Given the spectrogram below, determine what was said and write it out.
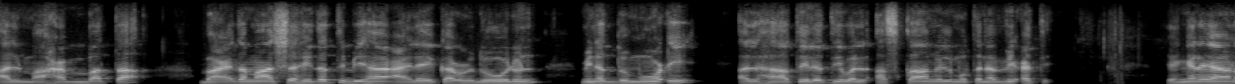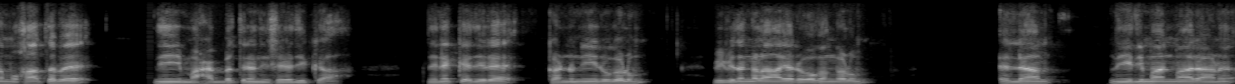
അൽ മഹബത്ത ബാദമാ ഷഹിദത്ത് ബിഹ അലൈക ഉദൂലുൻ മിനദ്ദുമൂഇ അൽ ഹാത്തിലത്തി വൽ അസ്കാമിൽ മുത്തനവ്വിഅത്തി എങ്ങനെയാണ് മുഹാത്തബെ നീ മഹബത്തിനെ നിഷേധിക്കുക? നിനക്കെതിരെ കണ്ണുനീരുകളും വിവിധങ്ങളായ രോഗങ്ങളും എല്ലാം നീതിമാന്മാരാണ്.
